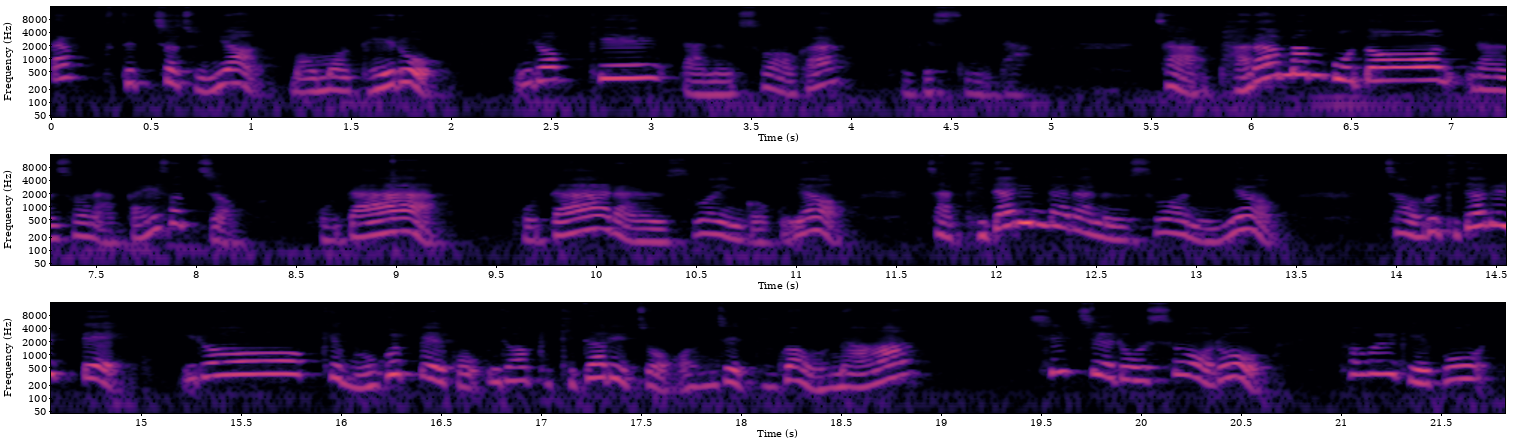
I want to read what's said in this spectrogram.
딱 부딪혀주면 뭐뭐대로 이렇게라는 수어가 되겠습니다. 자, 바라만 보던이라는 수어는 아까 했었죠. 보다, 보다 라는 수어인 거고요. 자, 기다린다 라는 수어는요. 자, 우리 기다릴 때 이렇게 목을 빼고 이렇게 기다리죠. 언제 누가 오나? 실제로 수어로 턱을 개고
